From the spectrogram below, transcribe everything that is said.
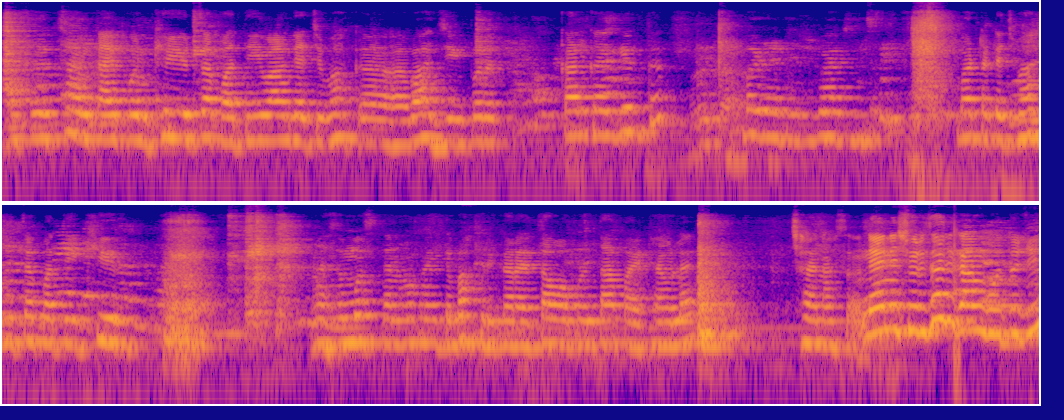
असं छान काय पण खीर चपाती वांग्याची भाका भाजी परत काल काय घेतं बटाट्याची भाजी. बटाट्याची भाजी चपाती खीर. असं मस्त मग इथं भाकरी करायला तवा पण तापाय ठेवलाय. छान असं. ज्ञानेश्वरी झाली का आंघोळ तुझी?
